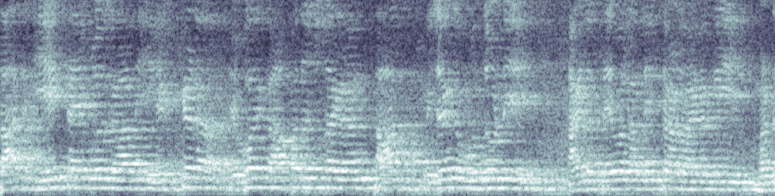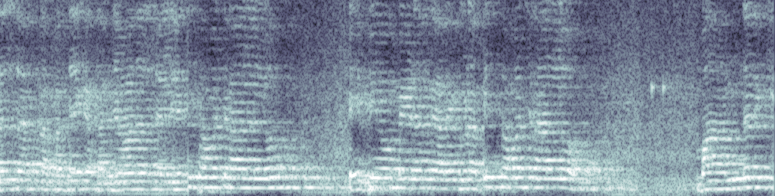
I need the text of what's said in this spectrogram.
సార్ ఏ టైంలో కానీ ఎక్కడ ఎవరికి ఆపద వచ్చినా కానీ సార్ నిజంగా ముందుండి ఆయన సేవలు అందిస్తాడు. ఆయనకి మండలి తరఫున ప్రత్యేక ధన్యవాదాలు తెలియజేసి సంవత్సరాలలో ఏపీఓ మేడం గారికి కూడా ఈ సంవత్సరాల్లో మా అందరికి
